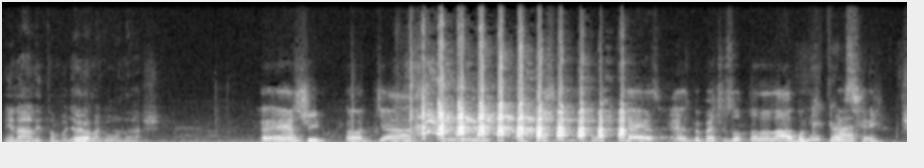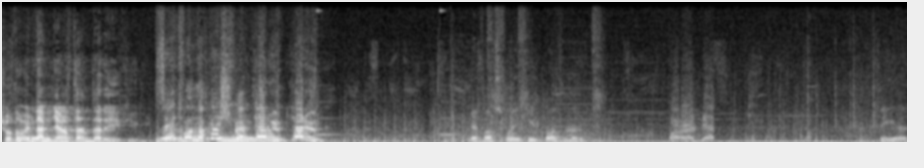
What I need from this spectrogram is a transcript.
Én állítom, hogy ez a megoldás. Erzsi, a gyár! Ez, ezbe becsúszott a lábak közé. Csoda, hogy nem nyeltem derékig. Szét vannak esve! Gyerünk, gyerünk! De fasz folyik itt, bazd meg. Maradjál. Tényleg.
